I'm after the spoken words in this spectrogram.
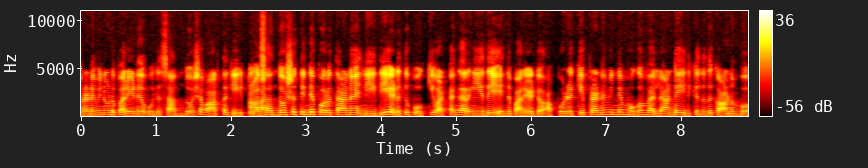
പ്രണവിനോട് പറയണേ ഒരു സന്തോഷ വാർത്ത കേട്ടു. ആ സന്തോഷത്തിന്റെ പുറത്താണ് നിധിയെ എടുത്ത് പൊക്കി വട്ടം കറങ്ങിയത്. എന്ന് പറയട്ടോ. അപ്പോഴൊക്കെ പ്രണവിന്റെ മുഖം വല്ലാണ്ട് ഇരിക്കുന്നത് കാണുമ്പോൾ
